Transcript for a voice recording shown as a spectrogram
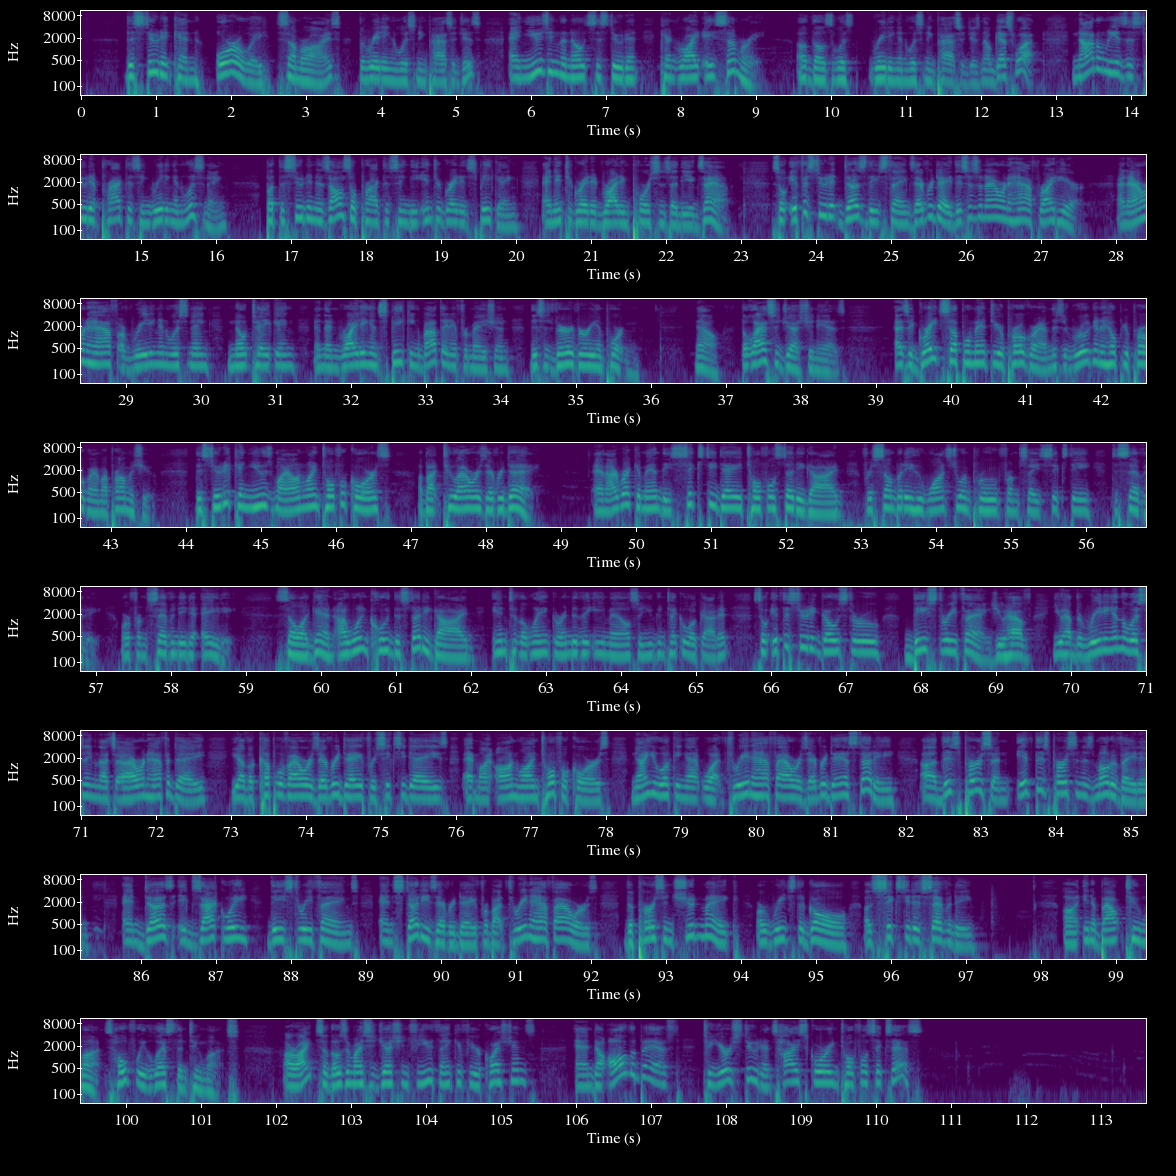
the student can orally summarize the reading and listening passages, and using the notes, the student can write a summary of those list, reading and listening passages. Now, guess what? Not only is the student practicing reading and listening, but the student is also practicing the integrated speaking and integrated writing portions of the exam. So, if a student does these things every day, this is an hour and a half right here an hour and a half of reading and listening, note taking, and then writing and speaking about that information. This is very, very important. Now, the last suggestion is as a great supplement to your program, this is really going to help your program, I promise you. The student can use my online TOEFL course about two hours every day. And I recommend the 60 day TOEFL study guide for somebody who wants to improve from, say, 60 to 70 or from 70 to 80. So again, I will include the study guide into the link or into the email so you can take a look at it. So if the student goes through these three things, you have you have the reading and the listening, that's an hour and a half a day. You have a couple of hours every day for 60 days at my online TOEFL course. Now you're looking at what three and a half hours every day of study. Uh, this person, if this person is motivated and does exactly these three things and studies every day for about three and a half hours, the person should make or reach the goal of 60 to 70 uh, in about two months, hopefully less than two months. All right, so those are my suggestions for you. Thank you for your questions, and uh, all the best to your students' high scoring TOEFL success.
